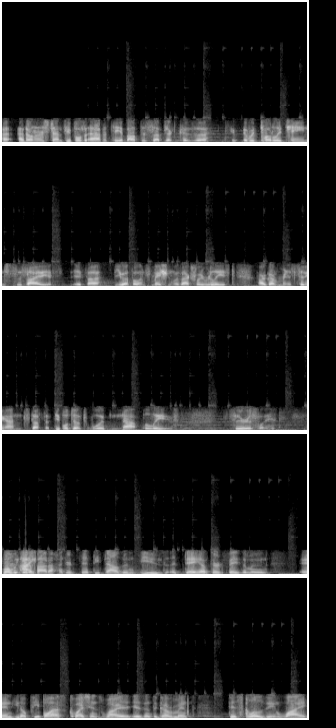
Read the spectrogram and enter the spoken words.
I, I don't understand people's apathy about this subject because uh, it, it would totally change society if if uh, UFO information was actually released. Our government is sitting on stuff that people just would not believe. Seriously. Well, we get I- about 150,000 views a day on Third Phase of the Moon, and you know, people ask questions. Why isn't the government disclosing? Why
